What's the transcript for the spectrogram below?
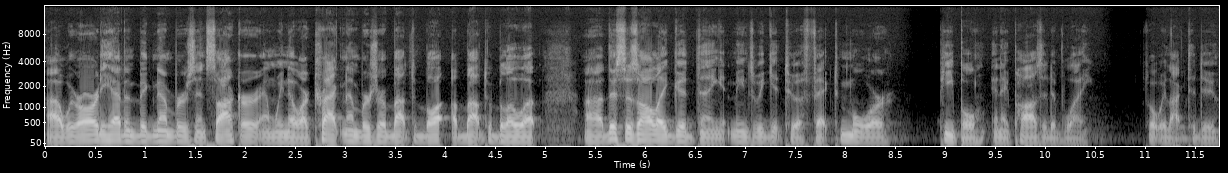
Uh, we're already having big numbers in soccer, and we know our track numbers are about to blow, about to blow up. Uh, this is all a good thing. It means we get to affect more people in a positive way. That's what we like to do.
